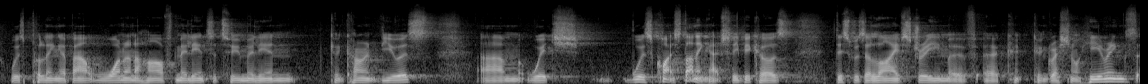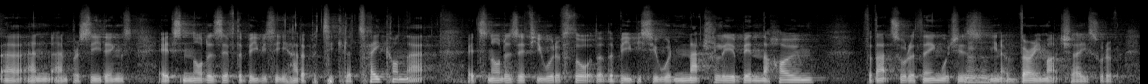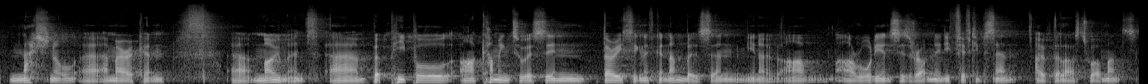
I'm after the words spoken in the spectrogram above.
was pulling about one and a half million to two million concurrent viewers, um, which was quite stunning actually because this was a live stream of uh, con- congressional hearings uh, and, and, proceedings. It's not as if the BBC had a particular take on that. It's not as if you would have thought that the BBC would naturally have been the home for that sort of thing, which is mm-hmm. you know very much a sort of national uh, American uh, moment, um, but people are coming to us in very significant numbers, and you know our our audiences are up nearly 50% over the last 12 months.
